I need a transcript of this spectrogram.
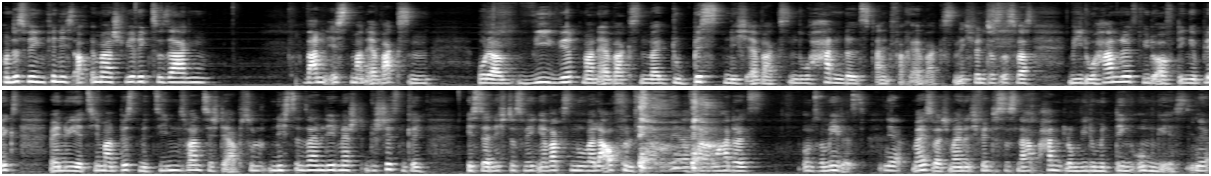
und deswegen finde ich es auch immer schwierig zu sagen, wann ist man erwachsen oder wie wird man erwachsen, weil du bist nicht erwachsen, du handelst einfach erwachsen. Ich finde, das ist was, wie du handelst, wie du auf Dinge blickst. Wenn du jetzt jemand bist mit 27, der absolut nichts in seinem Leben mehr geschissen kriegt, ist er nicht deswegen erwachsen, nur weil er auch fünf Jahre mehr Erfahrung hat als unsere Mädels. Ja. Weißt du, was ich meine? Ich finde, das ist eine Handlung, wie du mit Dingen umgehst. ja.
